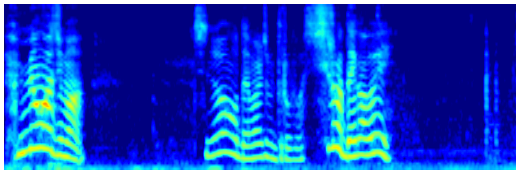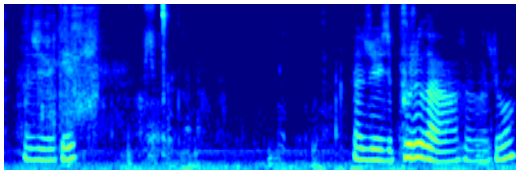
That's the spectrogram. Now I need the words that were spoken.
변명하지 마. 진정하고 내 말 좀 들어봐. 싫어 내가 왜? 아주 이렇게 아주 이제 부르가 나와가지고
